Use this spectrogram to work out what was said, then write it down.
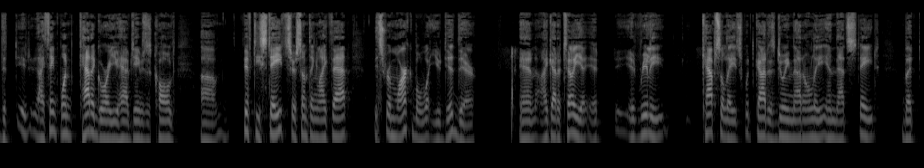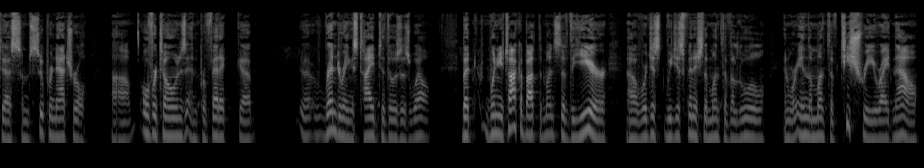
the I think one category you have, James, is called uh, 50 states or something like that. It's remarkable what you did there. And I got to tell you, it it really encapsulates what God is doing not only in that state, but uh, some supernatural uh, overtones and prophetic uh, uh, renderings tied to those as well. But when you talk about the months of the year, uh, we're just we just finished the month of Elul, and we're in the month of Tishri right now.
